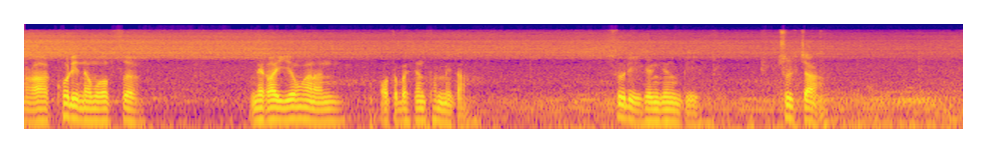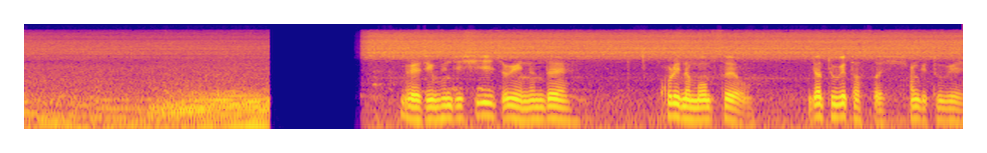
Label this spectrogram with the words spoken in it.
아 콜이 너무 없어. 내가 이용하는 오토바이 센터입니다. 수리 경정비 출장 네 지금 현재 시지 쪽에 있는데 콜이 너무 없어요 이제 두 개 탔어 한 개 두개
